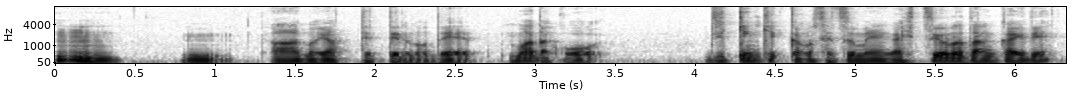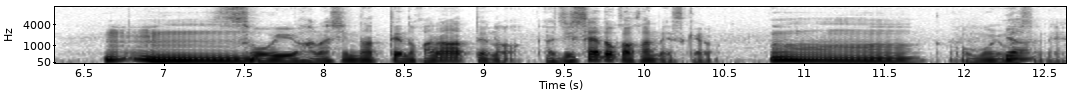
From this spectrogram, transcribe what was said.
うんうん、あのやってってるのでまだこう実験結果の説明が必要な段階で、うんうん。そういう話になってんのかなっていうのは実際どうかわかんないですけどうん思いましたね。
